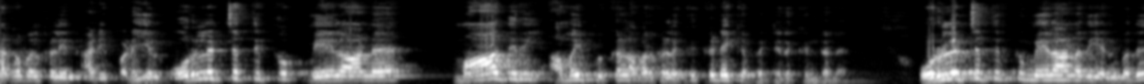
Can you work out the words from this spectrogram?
தகவல்களின் அடிப்படையில் ஒரு லட்சத்திற்கும் மேலான மாதிரி அமைப்புகள் அவர்களுக்கு கிடைக்கப்பெற்றிருக்கின்றன. ஒரு லட்சத்திற்கு மேலானது என்பது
